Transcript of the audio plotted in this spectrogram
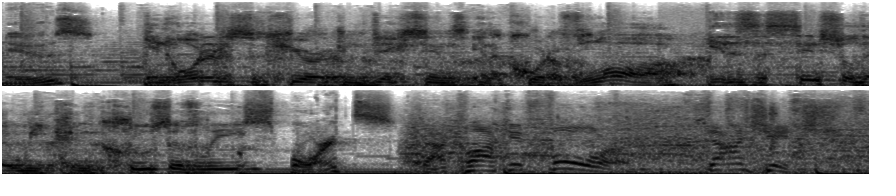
News. In order to secure convictions in a court of law, it is essential that we conclusively. Sports. The clock at four. Doncic.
